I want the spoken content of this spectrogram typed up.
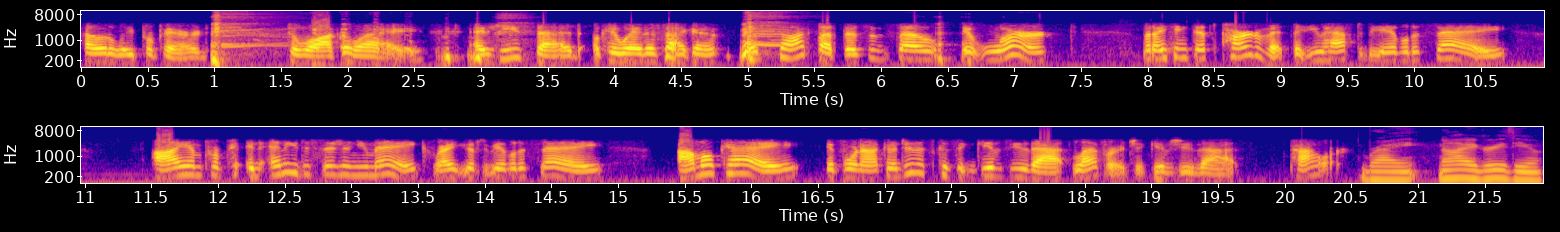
totally prepared to walk away. And he said, okay, wait a second, let's talk about this. And so it worked. But I think that's part of it that you have to be able to say, I am prepared. In any decision you make, right, you have to be able to say, I'm okay if we're not going to do this because it gives you that leverage. It gives you that power. Right. No, I agree with you.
